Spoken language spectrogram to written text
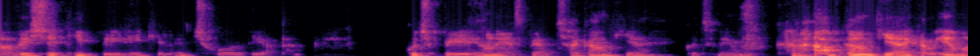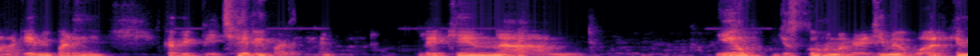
भविष्य की पीढ़ी के लिए छोड़ दिया था। कुछ पीढ़ियों ने इस पे अच्छा काम किया है, कुछ ने खराब काम किया है, कभी हम आगे भी बढ़े हैं, कभी पीछे भी बढ़े हैं, लेकिन ये जिसको हम अंग्रेज़ी में वर्क इन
